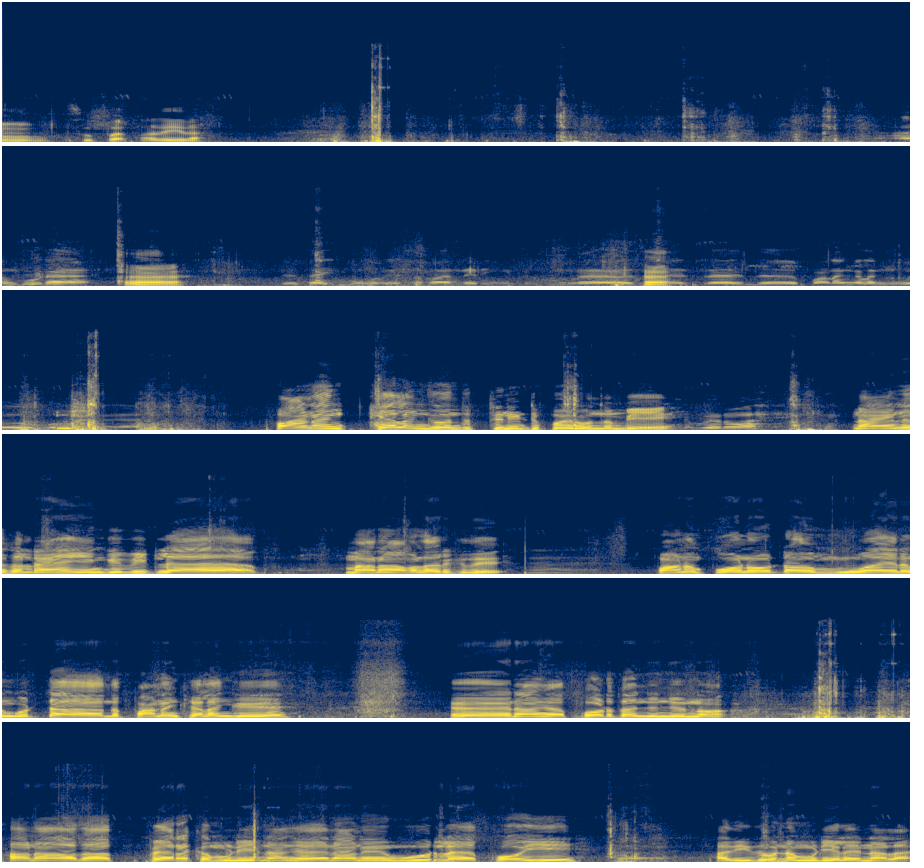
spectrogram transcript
ம் சூப்பர். அதே தான் கூட ஆ. பனங்கிழங்கு பனங்கிழங்கு வந்து தின்னுட்டு போயிடுவோம் தம்பி. நான் என்ன சொல்கிறேன் எங்கள் வீட்டில் மரம் அவ்வளோ இருக்குது. பணம் போன வட்டம் மூவாயிரம் கொட்டை அந்த பணம் கிழங்கு நாங்கள் போடத்தான் செஞ்சுருந்தோம். ஆனால் அதை பிறக்க முடியும் நாங்கள் நான் ஊரில் போய் அது இது பண்ண முடியலை என்னால்.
